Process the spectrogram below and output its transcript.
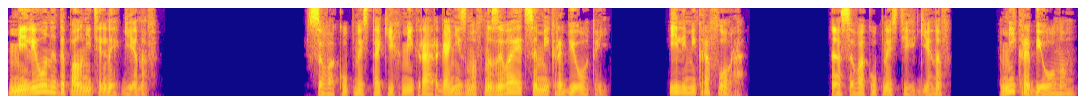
миллионы дополнительных генов. Совокупность таких микроорганизмов называется микробиотой или микрофлора, а совокупность их генов – микробиомом.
